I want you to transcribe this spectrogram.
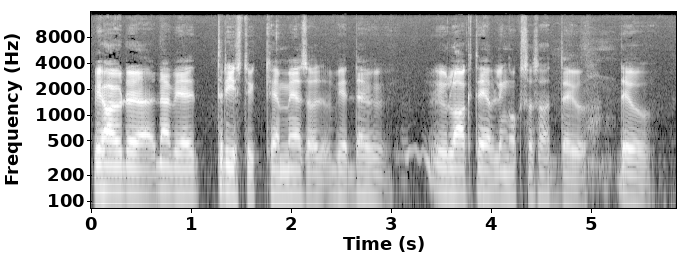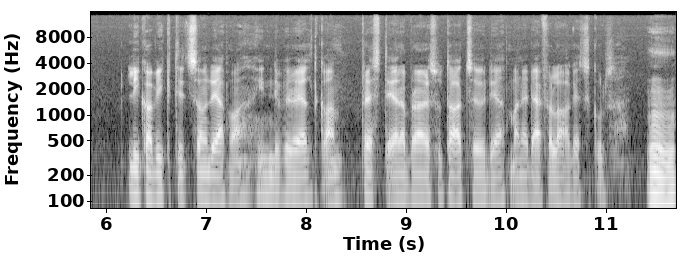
vi har ju det, när vi är tre stycken med så vi, det är ju, ju lagtävling också så att det är ju, det är ju lika viktigt som det att man individuellt kan prestera bra resultat så är det att man är där för lagets skull. Så. Mm.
